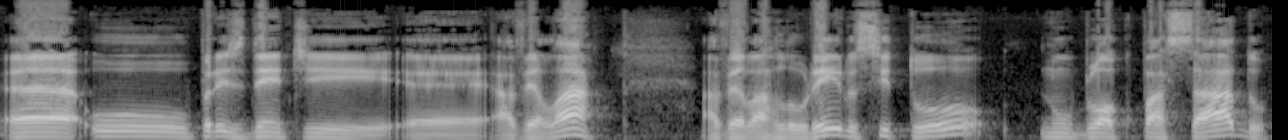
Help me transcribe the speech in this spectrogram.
Uh, o presidente uh, Avelar, Avelar Loureiro, citou no bloco passado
